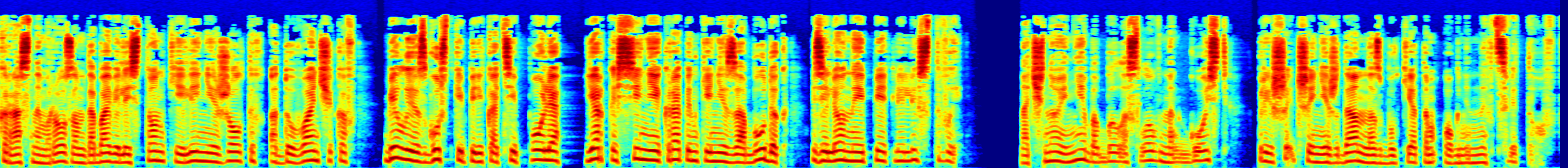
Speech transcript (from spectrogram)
красным розам добавились тонкие линии желтых одуванчиков, белые сгустки перекати поля, ярко-синие крапинки незабудок, зеленые петли листвы. Ночное небо было словно гость, пришедший нежданно с букетом огненных цветов.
